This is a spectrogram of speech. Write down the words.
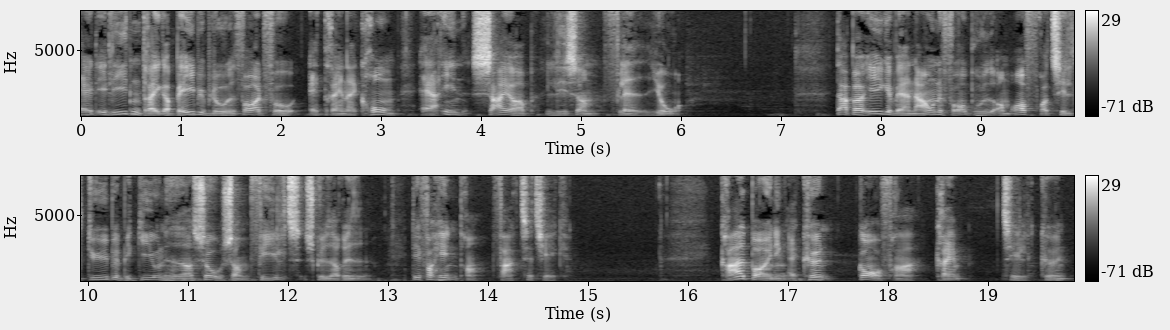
At eliten drikker babyblod for at få adrenokrom er en sejop ligesom flad jord. Der bør ikke være navneforbud om ofre til dybe begivenheder, såsom Fields skyderiet. Det forhindrer faktatjek. Gradbøjning af køn går fra grim til køn.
